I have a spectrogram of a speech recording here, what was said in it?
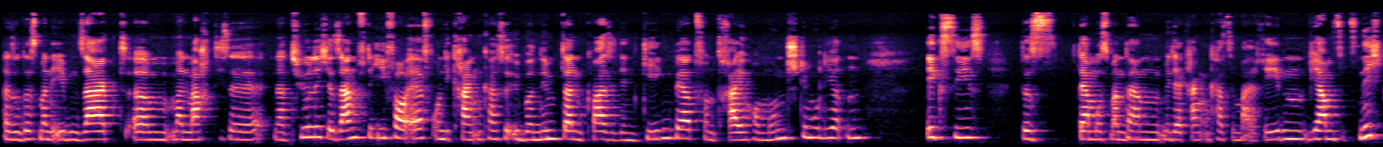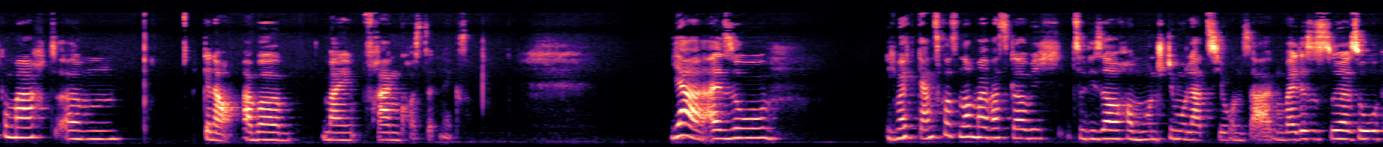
Also dass man eben sagt, ähm, man macht diese natürliche, sanfte IVF und die Krankenkasse übernimmt dann quasi den Gegenwert von drei hormonstimulierten Xis. Das, da muss man dann mit der Krankenkasse mal reden. Wir haben es jetzt nicht gemacht. Ähm, genau, aber mein Fragen kostet nichts. Ja, also ich möchte ganz kurz noch mal was, glaube ich, zu dieser Hormonstimulation sagen, weil das ist so ja so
